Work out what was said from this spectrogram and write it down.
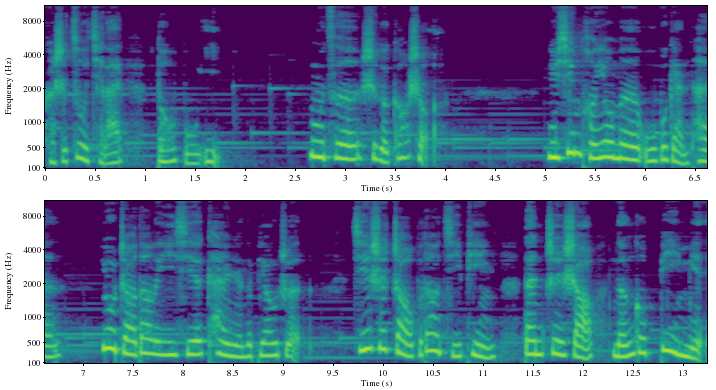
可是做起来都不易。目测是个高手啊！女性朋友们无不感叹，又找到了一些看人的标准。即使找不到极品，但至少能够避免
